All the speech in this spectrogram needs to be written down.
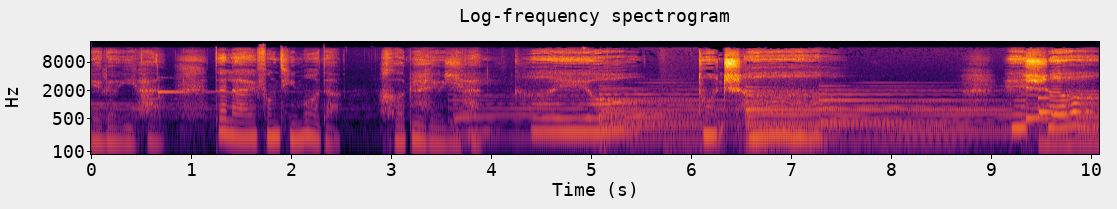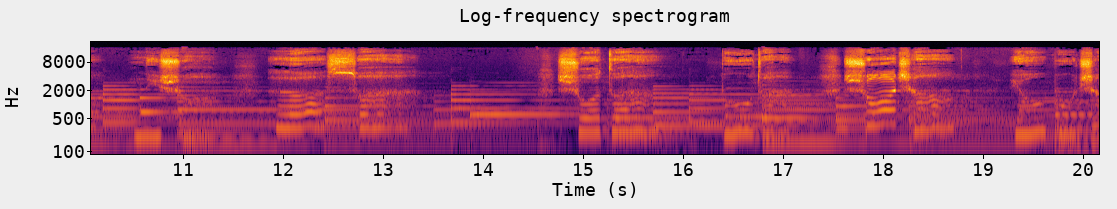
别留遗憾。带来冯提莫的《何必留遗憾》。可以有多长？余生你说了算，说短不短，说长又不长，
